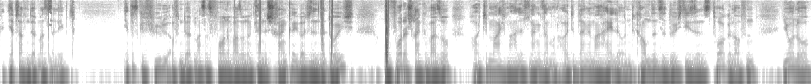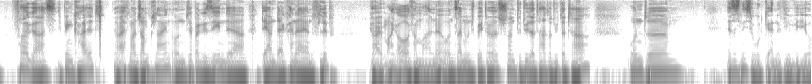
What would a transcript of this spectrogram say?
ich habe es auf dem Dirtmasters erlebt. Ich habe das Gefühl, auf dem Dirtmasters vorne war so eine kleine Schranke, die Leute sind da durch und vor der Schranke war so, heute mache ich mal alles langsam und heute bleiben wir mal heile und kaum sind sie durch dieses Tor gelaufen, YOLO, Vollgas, ich bin kalt, ja, erstmal Jumpline und ich habe ja gesehen, der, der und der kann ja einen Flip, ja, mach ich auch einfach mal, ne? Und zwei Minuten später hörst du schon Tütütata, Tütütata und ähm, es ist nicht so gut geendet wie im Video.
